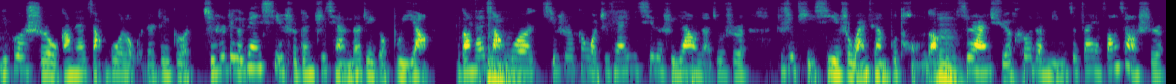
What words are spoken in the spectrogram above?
一个是我刚才讲过了，我的这个其实这个院系是跟之前的这个不一样。我刚才讲过，其实跟我之前预期的是一样的，就是知识体系是完全不同的。嗯，虽然学科的名字、专业方向是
